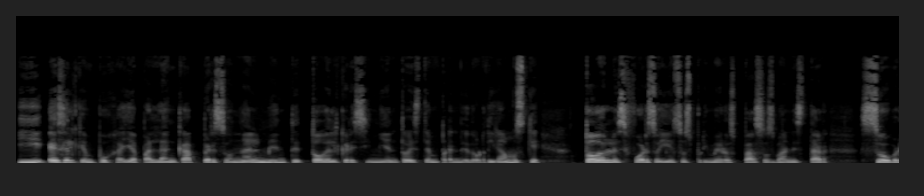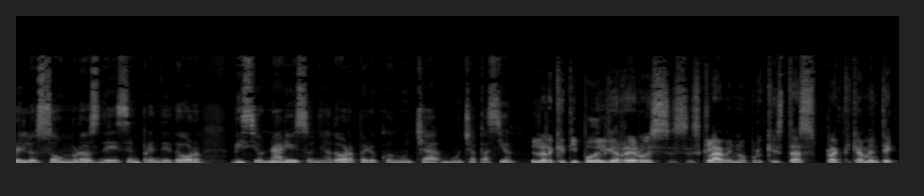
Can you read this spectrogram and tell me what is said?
y es el que empuja y apalanca personalmente todo el crecimiento de este emprendedor. Digamos que todo el esfuerzo y esos primeros pasos van a estar sobre los hombros de ese emprendedor visionario y soñador, pero con mucha, mucha pasión. El arquetipo del guerrero es, es clave, ¿no? Porque estás prácticamente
